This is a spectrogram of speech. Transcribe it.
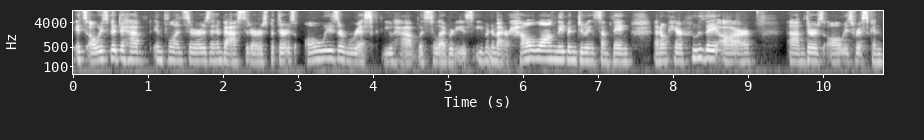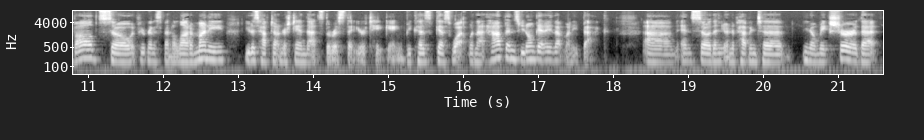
it's always good to have influencers and ambassadors, but there is always a risk you have with celebrities, even no matter how long they've been doing something. I don't care who they are. Um, there's always risk involved. So if you're going to spend a lot of money, you just have to understand that's the risk that you're taking. Because guess what? When that happens, you don't get any of that money back. Um, and so then you end up having to, you know, make sure that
